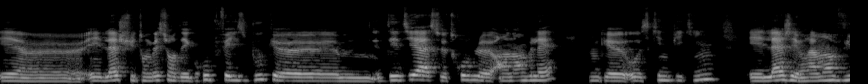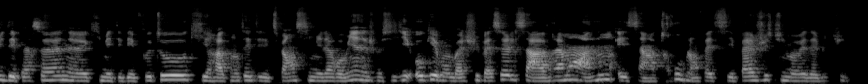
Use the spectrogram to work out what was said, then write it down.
Et, euh, et là, je suis tombée sur des groupes Facebook euh, dédiés à ce trouble en anglais, donc euh, au skin picking. Et là, j'ai vraiment vu des personnes qui mettaient des photos, qui racontaient des expériences similaires aux miennes. Et je me suis dit, ok, bon bah, je suis pas seule, ça a vraiment un nom et c'est un trouble en fait. C'est pas juste une mauvaise habitude.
